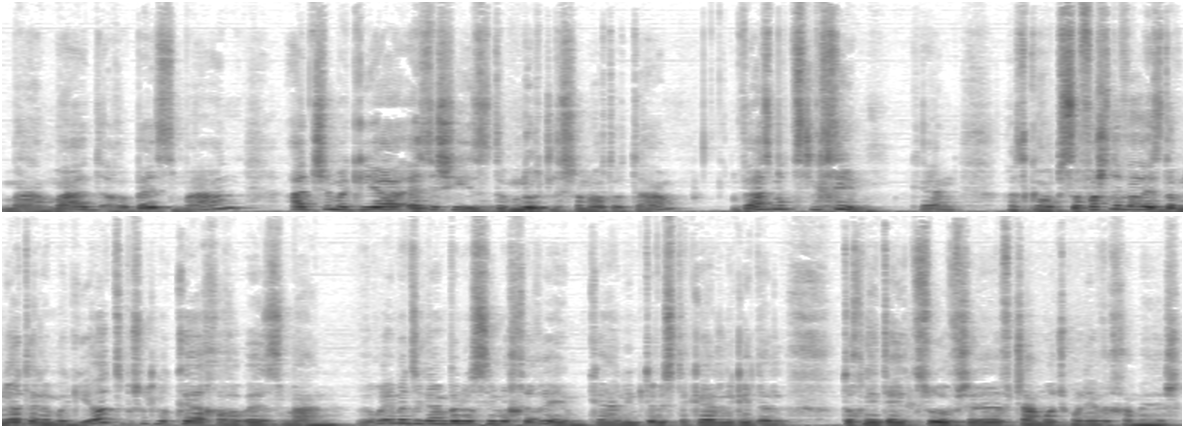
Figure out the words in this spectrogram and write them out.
מעמד הרבה זמן, עד שמגיעה איזושהי הזדמנות לשנות אותם, ואז מצליחים, כן? אז כלומר, בסופו של דבר ההזדמנויות האלה מגיעות, זה פשוט לוקח הרבה זמן. ורואים את זה גם בנושאים אחרים, כן? אם אתה מסתכל נגיד על תוכנית העיצוב של 1985,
